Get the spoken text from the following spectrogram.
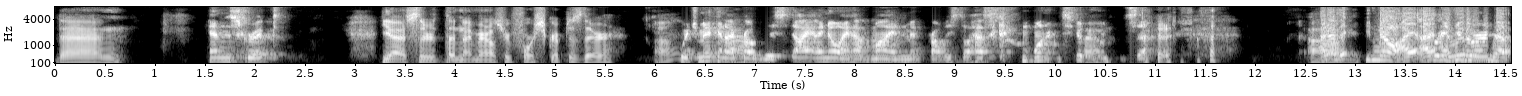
then And the script, Yes, there, the Nightmare on Elm Street 4 script is there. Oh. which Mick and I Um, probably, st- I, I know I have mine. Mick probably still has one or two. Yeah. of them, so. I don't Um, think- no, I, I, I did you literally don't-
